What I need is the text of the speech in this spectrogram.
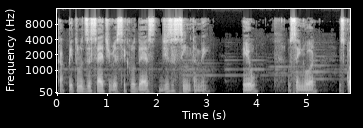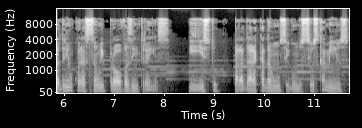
capítulo 17, versículo 10, diz assim também: Eu, o Senhor, esquadrinho o coração e provo as entranhas, e isto para dar a cada um segundo os seus caminhos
